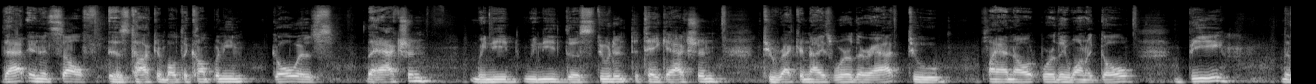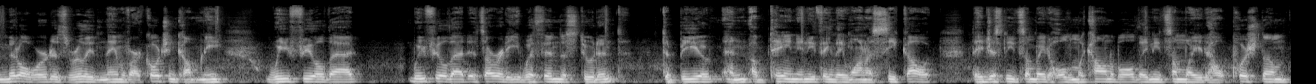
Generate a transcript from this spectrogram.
that in itself is talking about the company. Go is the action. We need we need the student to take action, to recognize where they're at, to plan out where they want to go. B, the middle word is really the name of our coaching company. We feel that we feel that it's already within the student to be and obtain anything they want to seek out. They just need somebody to hold them accountable. They need somebody to help push them.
